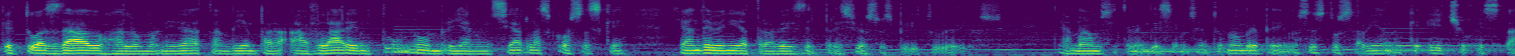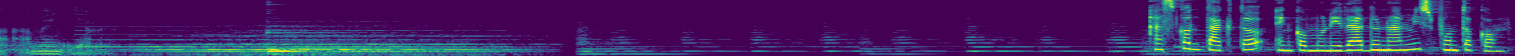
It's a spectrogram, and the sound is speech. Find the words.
que tú has dado a la humanidad también para hablar en tu nombre y anunciar las cosas que, que han de venir a través del precioso Espíritu de Dios. Te amamos y te bendecimos. En tu nombre pedimos esto sabiendo que hecho está. Amén y amén. Contacto en comunidadunamis.com.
